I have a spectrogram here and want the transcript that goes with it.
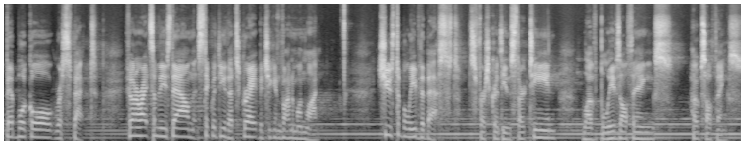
biblical respect. If you want to write some of these down that stick with you, that's great, but you can find them online. Choose to believe the best. It's 1 Corinthians 13. Love believes all things, hopes all things.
